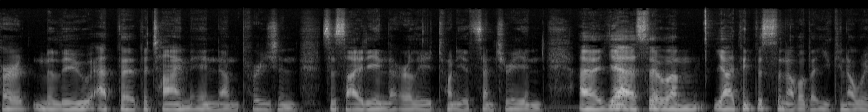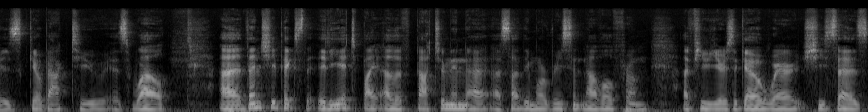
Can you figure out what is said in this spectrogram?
her milieu at the the time in um, Parisian society in the early twentieth century. And uh, yeah, so um, yeah, I think this is a novel that you can always go back to as well. Uh, then she picks The Idiot by Elif Batuman, a, a slightly more recent novel from a few years ago, where she says,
